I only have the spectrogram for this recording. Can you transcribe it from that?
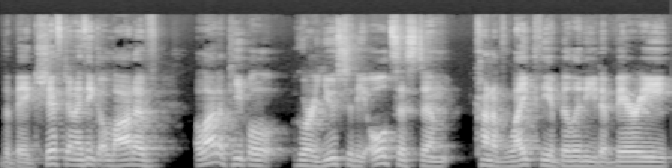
the big shift. And I think a lot of a lot of people who are used to the old system kind of like the ability to vary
